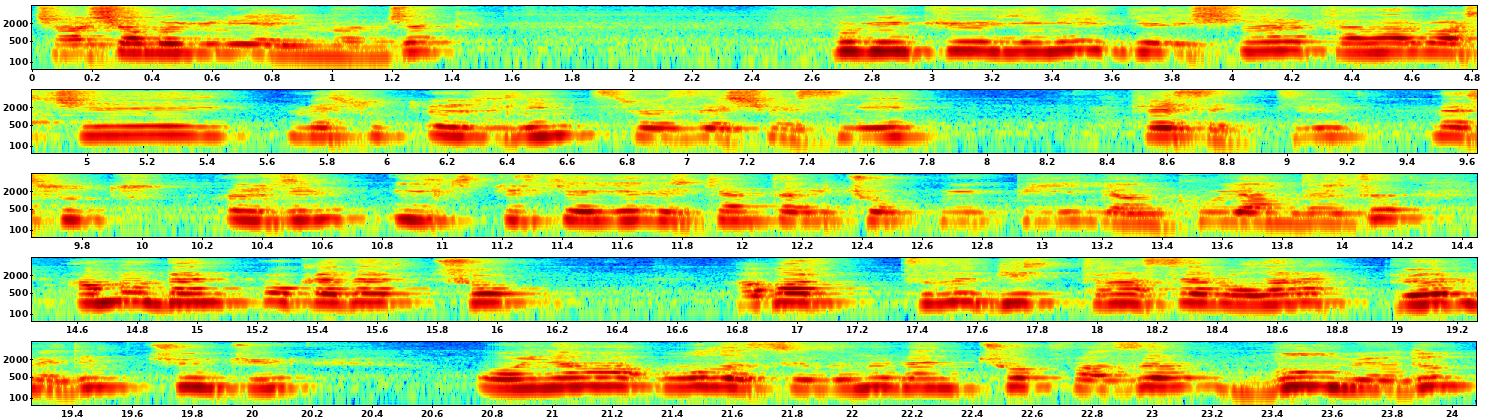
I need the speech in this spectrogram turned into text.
Çarşamba günü yayınlanacak. Bugünkü yeni gelişme Fenerbahçe Mesut Özil'in sözleşmesini feshetti. Mesut Özil ilk Türkiye'ye gelirken tabii çok büyük bir yankı uyandırdı. Ama ben o kadar çok abartılı bir transfer olarak görmedim. Çünkü oynama olasılığını ben çok fazla bulmuyordum.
